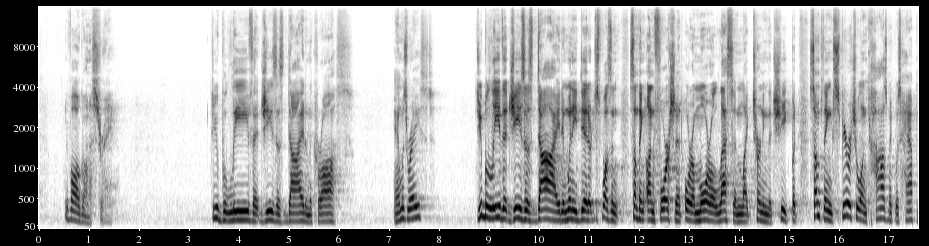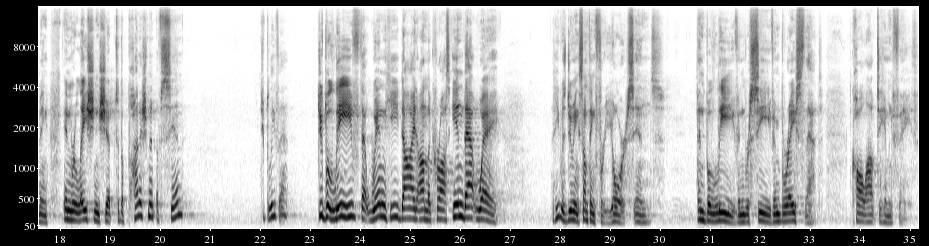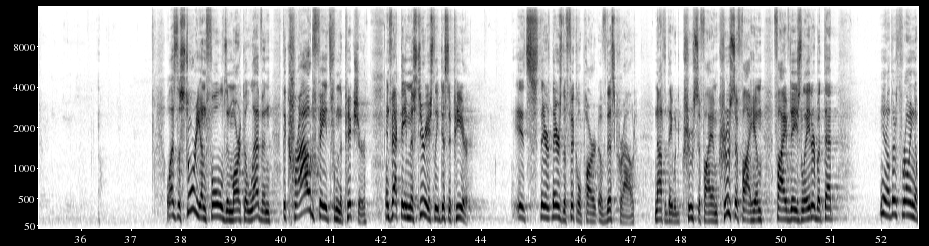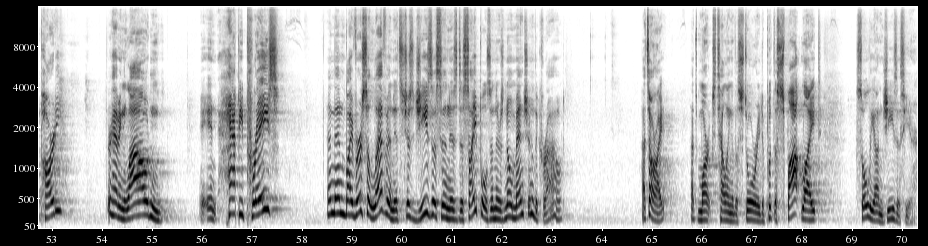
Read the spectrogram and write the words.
We've all gone astray. Do you believe that Jesus died on the cross and was raised? Do you believe that Jesus died and when he did, it just wasn't something unfortunate or a moral lesson like turning the cheek, but something spiritual and cosmic was happening in relationship to the punishment of sin? Do you believe that? Do you believe that when he died on the cross in that way, that he was doing something for your sins? Then believe and receive, embrace that, call out to him in faith. Well, as the story unfolds in Mark 11, the crowd fades from the picture. In fact, they mysteriously disappear. It's, there, there's the fickle part of this crowd. Not that they would crucify him, crucify him five days later, but that, you know, they're throwing a party. They're having loud and, and happy praise. And then by verse 11, it's just Jesus and his disciples, and there's no mention of the crowd. That's all right. That's Mark's telling of the story to put the spotlight solely on Jesus here.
